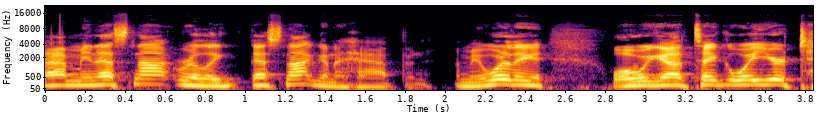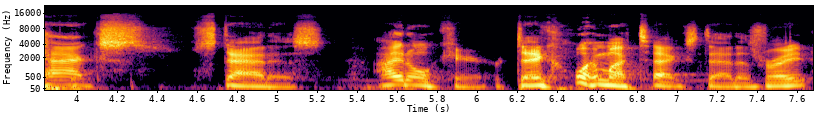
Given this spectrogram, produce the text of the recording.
I mean, that's not really, that's not going to happen. I mean, what are they, well, we got to take away your tax status. I don't care. Take away my tax status, right?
